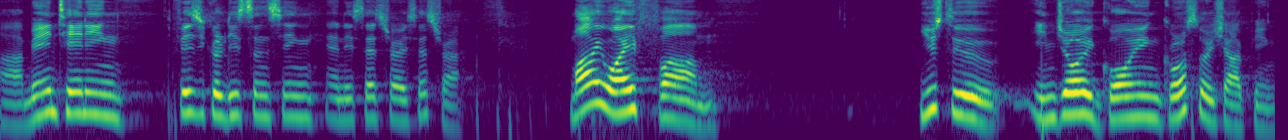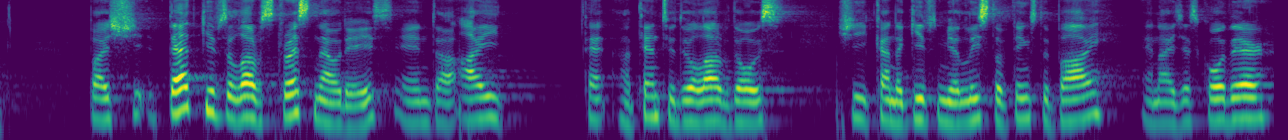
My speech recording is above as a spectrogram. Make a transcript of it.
uh, maintaining physical distancing, and etc. etc. My wife um, used to enjoy going grocery shopping, but she, that gives a lot of stress nowadays, and uh, I uh, tend to do a lot of those. She kind of gives me a list of things to buy, and I just go there,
